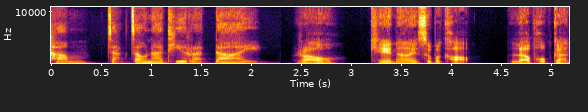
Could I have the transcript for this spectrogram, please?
ธรรมจากเจ้าหน้าที่รัฐได้ เราเคนายซูเปร์คอปแล้วพบกัน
